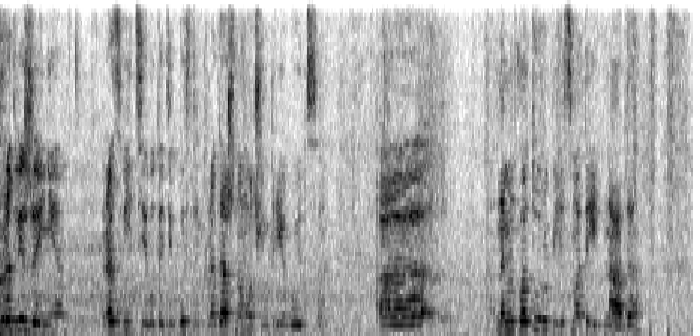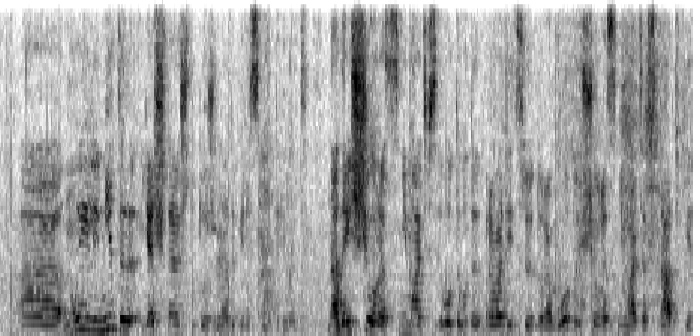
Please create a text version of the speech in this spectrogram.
продвижение, развитие вот этих быстрых продаж нам очень требуется. А, Номенклатуру пересмотреть надо. А, Ну и лимиты, я считаю, что тоже надо пересматривать. Надо еще раз снимать, вот, вот э, проводить всю эту работу, еще раз снимать остатки,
